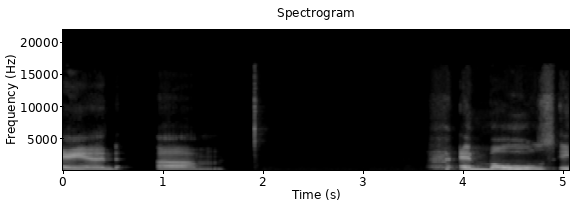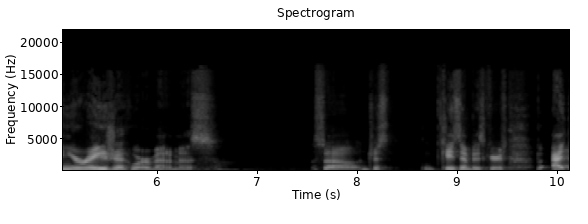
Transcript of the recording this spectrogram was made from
and um and moles in Eurasia who are venomous. So just in case anybody's curious, but I,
